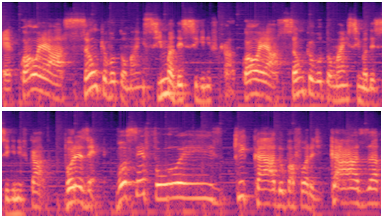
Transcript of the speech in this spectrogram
é qual é a ação que eu vou tomar em cima desse significado. Qual é a ação que eu vou tomar em cima desse significado? Por exemplo, você foi quicado para fora de casa,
